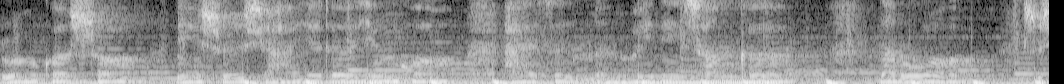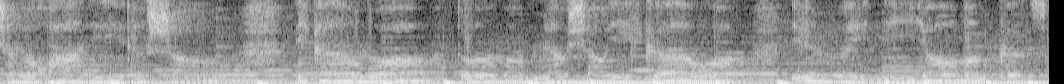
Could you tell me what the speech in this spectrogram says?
如果说你是夏夜的萤火，孩子们为你唱歌，那么我是想要画你的手。因为你有梦可做。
